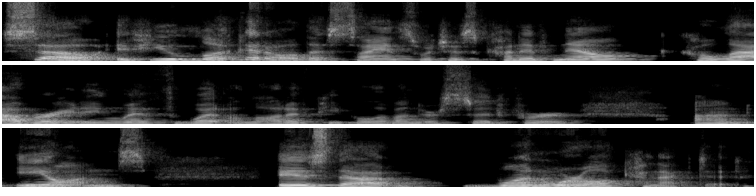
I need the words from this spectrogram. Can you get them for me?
So if you look at all this science which is kind of now collaborating with what a lot of people have understood for um, eons is that one, we're all connected,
